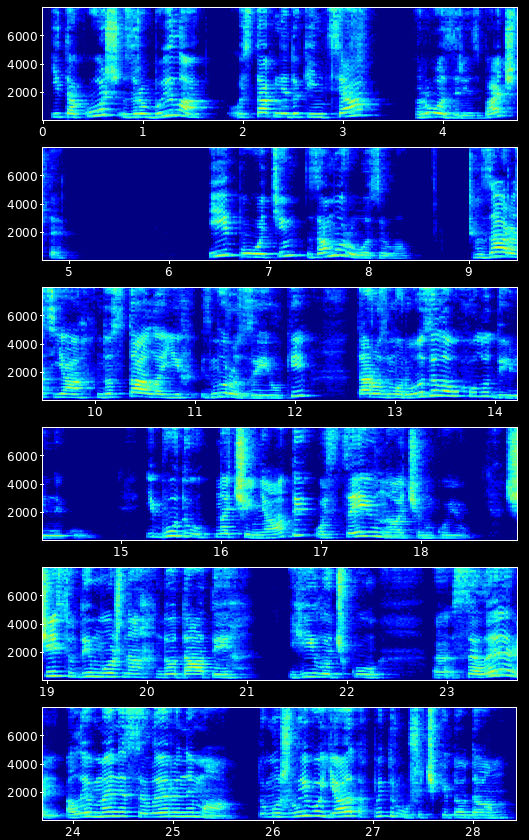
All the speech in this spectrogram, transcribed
І також зробила ось так не до кінця розріз, бачите? І потім заморозила. Зараз я достала їх з морозилки та розморозила у холодильнику. І буду начиняти ось цією начинкою. Ще сюди можна додати гілочку е, селери, але в мене селери нема. То, можливо, я петрушечки додам.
